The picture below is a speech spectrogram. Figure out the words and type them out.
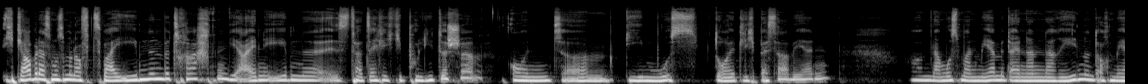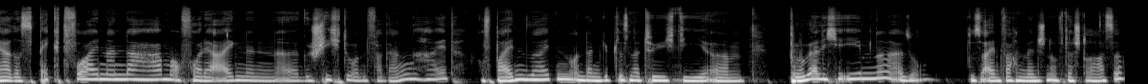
Ich glaube, das muss man auf zwei Ebenen betrachten. Die eine Ebene ist tatsächlich die politische und ähm, die muss deutlich besser werden. Ähm, da muss man mehr miteinander reden und auch mehr Respekt voreinander haben, auch vor der eigenen äh, Geschichte und Vergangenheit auf beiden Seiten. Und dann gibt es natürlich die ähm, bürgerliche Ebene, also des einfachen Menschen auf der Straße.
